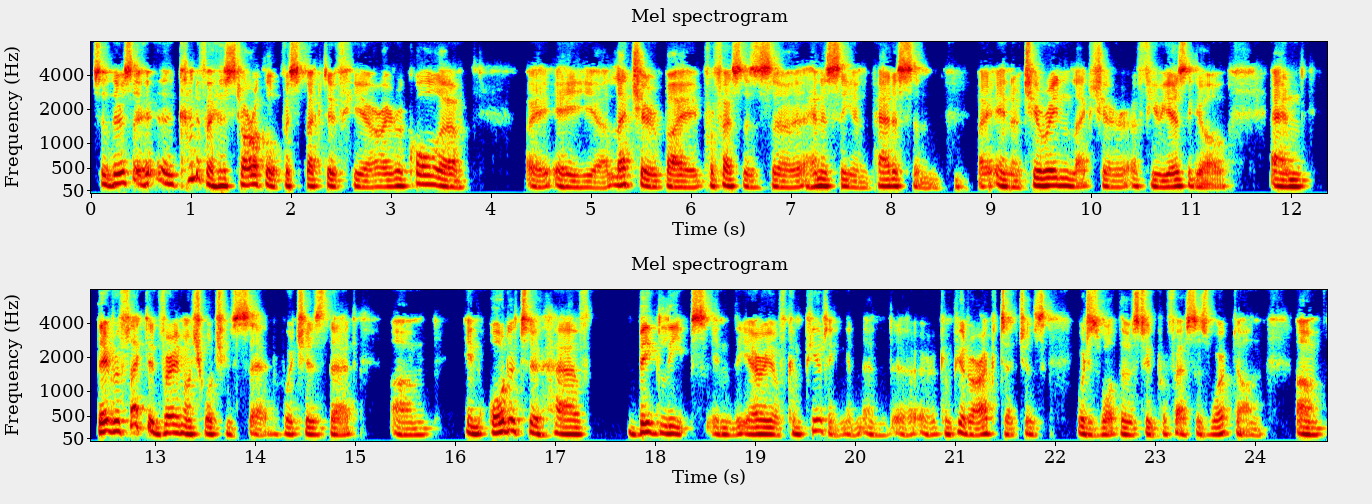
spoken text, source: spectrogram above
So there's a, a kind of a historical perspective here. I recall uh, a, a, lecture by Professors uh, Hennessy and Patterson uh, in a Turing lecture a few years ago. And they reflected very much what you said, which is that um, in order to have big leaps in the area of computing and, and uh, computer architectures, which is what those two professors worked on. Um,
